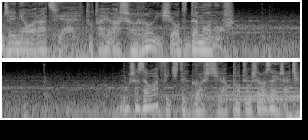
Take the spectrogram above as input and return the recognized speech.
MJ miała rację. Tutaj aż roi się od demonów. Muszę załatwić tych gości, a potem się rozejrzeć.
